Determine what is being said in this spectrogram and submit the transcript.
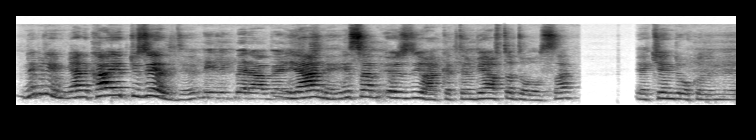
Ne bileyim yani gayet güzeldi. Birlik beraberlik. Yani insan özlüyor hakikaten bir hafta da olsa e, kendi okulunu,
